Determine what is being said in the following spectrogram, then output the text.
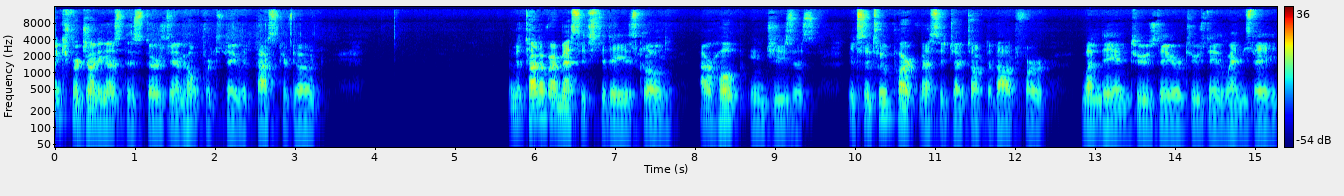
Thank you for joining us this Thursday on Hope for Today with Pastor Doug. And the title of our message today is called Our Hope in Jesus. It's a two part message I talked about for Monday and Tuesday, or Tuesday and Wednesday.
